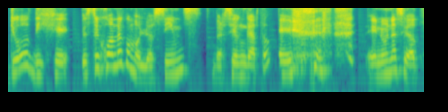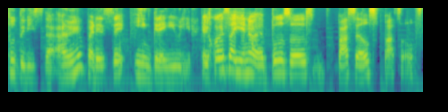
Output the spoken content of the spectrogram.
yo dije, estoy jugando como los Sims versión gato eh, en una ciudad futurista. A mí me parece increíble. El juego está lleno de puzzles, puzzles, puzzles,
